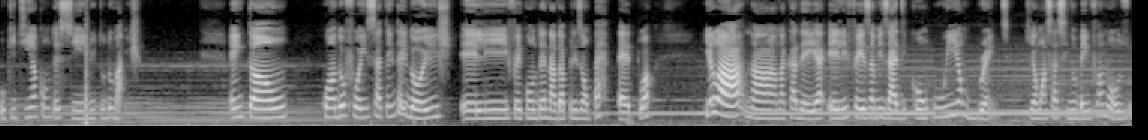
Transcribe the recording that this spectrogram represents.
o que tinha acontecido e tudo mais. Então, quando foi em 72, ele foi condenado à prisão perpétua. E lá, na, na cadeia, ele fez amizade com William Brent, que é um assassino bem famoso.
